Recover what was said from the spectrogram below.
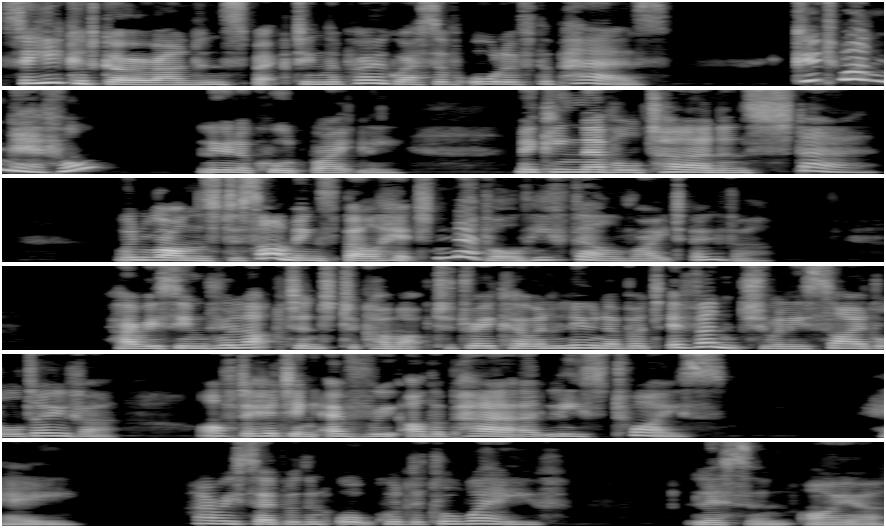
so he could go around inspecting the progress of all of the pairs. Good one, Neville, Luna called brightly, making Neville turn and stare. When Ron's disarming spell hit Neville, he fell right over. Harry seemed reluctant to come up to Draco and Luna, but eventually sidled over, after hitting every other pair at least twice. Hey, Harry said with an awkward little wave. Listen, Aya,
